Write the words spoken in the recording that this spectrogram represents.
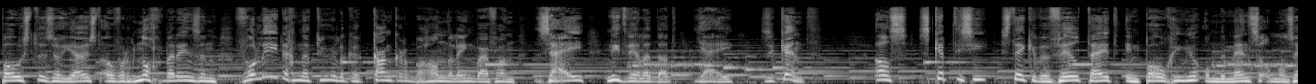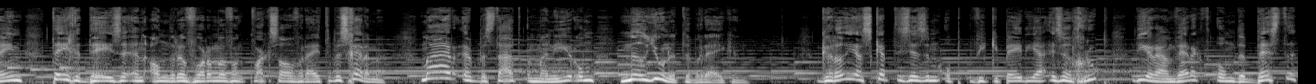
postte zojuist over nog maar eens een volledig natuurlijke kankerbehandeling waarvan zij niet willen dat jij ze kent. Als sceptici steken we veel tijd in pogingen om de mensen om ons heen tegen deze en andere vormen van kwakzalverij te beschermen. Maar er bestaat een manier om miljoenen te bereiken. Guerrilla Skepticism op Wikipedia is een groep die eraan werkt om de beste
